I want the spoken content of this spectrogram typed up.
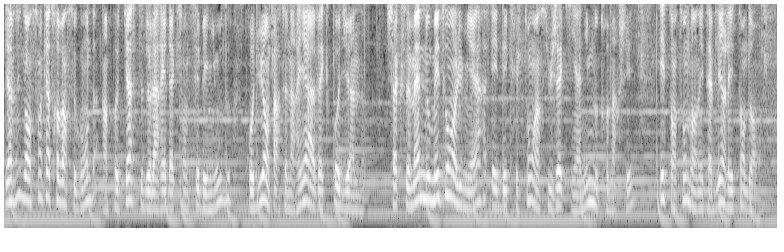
Bienvenue dans 180 secondes, un podcast de la rédaction de CB News, produit en partenariat avec Audion. Chaque semaine, nous mettons en lumière et décryptons un sujet qui anime notre marché et tentons d'en établir les tendances.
